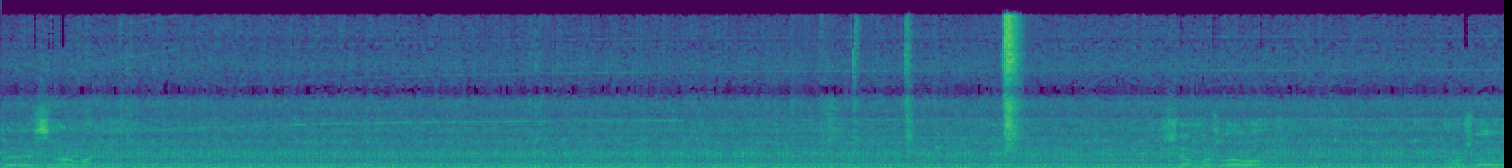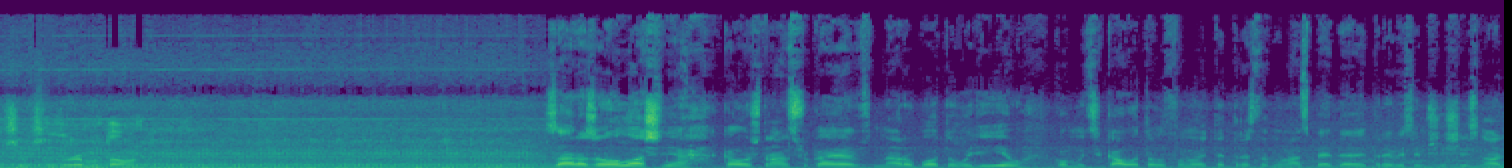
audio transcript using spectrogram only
Зараз все нормально. що все заремонтовано. Зараз оголошення. Калуштранс шукає на роботу водіїв. Кому цікаво, телефонуйте 312 593 8660.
